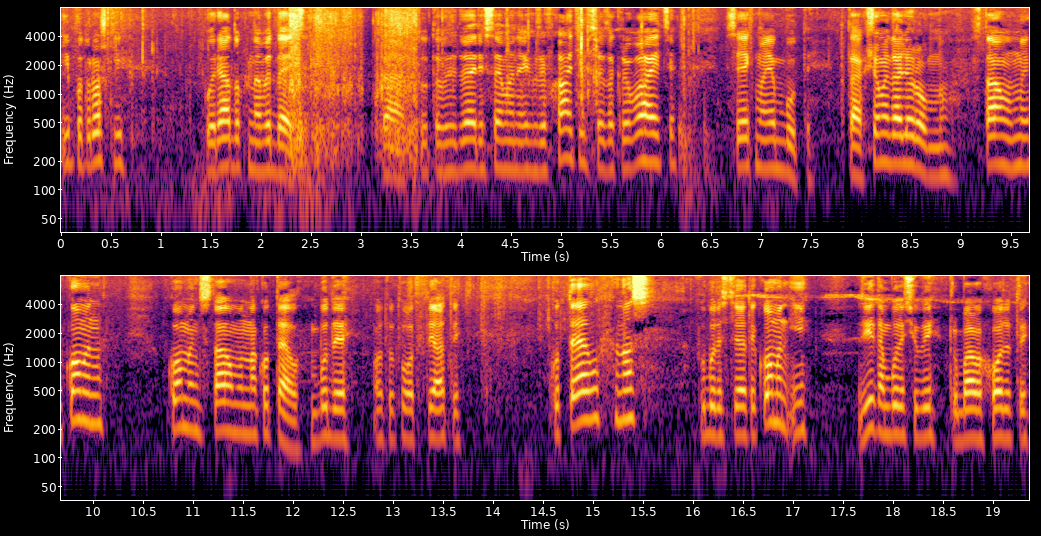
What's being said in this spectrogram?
і потрошки порядок наведеться. Так, тут вже двері все в мене вже в хаті, все закривається, все як має бути. Так, що ми далі робимо? Ставимо ми комен, комен ставимо на котел. Буде отут от стояти котел у нас, тут буде стояти комен і звідти буде сюди труба виходити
